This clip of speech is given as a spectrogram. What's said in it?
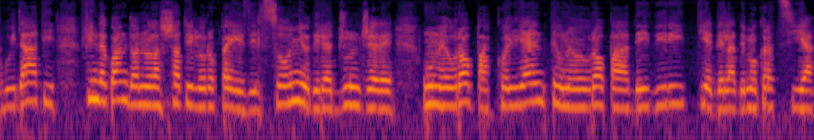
guidati fin da quando hanno lasciato i loro paesi, il sogno di raggiungere un'Europa accogliente, un'Europa dei diritti diritti e della democrazia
